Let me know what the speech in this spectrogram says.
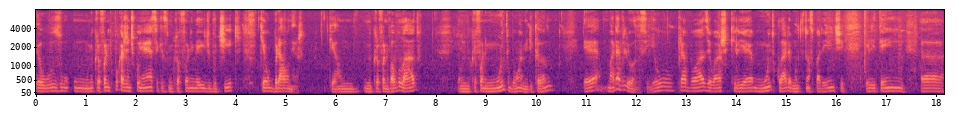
Eu uso um microfone que pouca gente conhece, aquele microfone meio de boutique, que é o Browner, que é um microfone valvulado, é um microfone muito bom, americano, é maravilhoso, assim. Eu, para voz, eu acho que ele é muito claro, é muito transparente, ele tem... ah,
